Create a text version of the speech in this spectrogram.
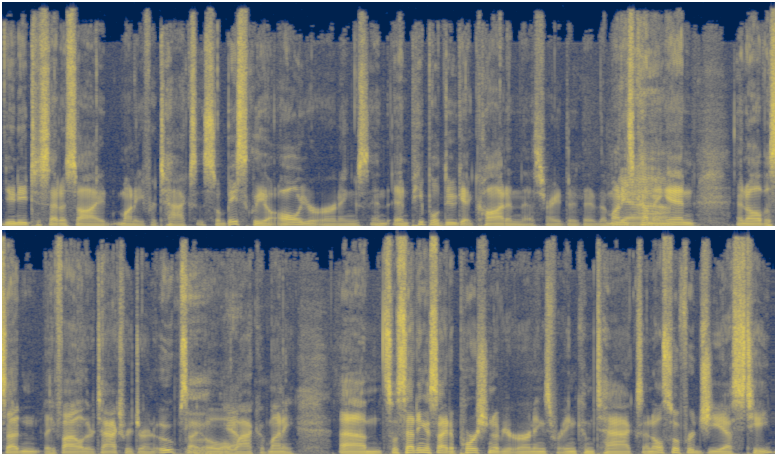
you need to set aside money for taxes. So basically, all your earnings, and, and people do get caught in this, right? The, the, the money's Yeah. coming in, and all of a sudden they file their tax return. Oops, I mm, owe a Yeah. whack of money. Um, so setting aside a portion of your earnings for income tax and also for GST,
